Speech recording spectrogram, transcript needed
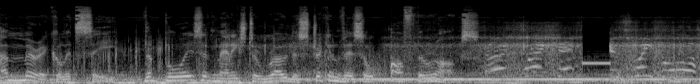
a miracle at sea. The boys have managed to row the stricken vessel off the rocks. Don't break that f***ing sweep off!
